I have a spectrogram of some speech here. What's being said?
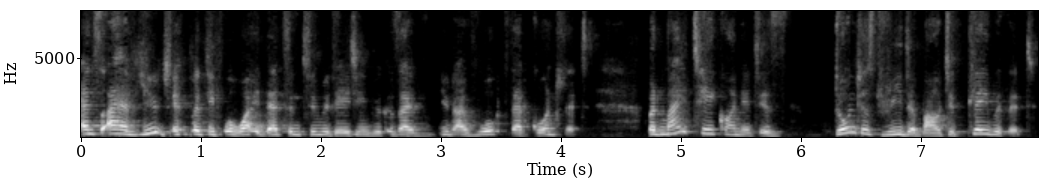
And so I have huge empathy for why that's intimidating because I've, you know, I've walked that gauntlet. But my take on it is don't just read about it, play with it.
